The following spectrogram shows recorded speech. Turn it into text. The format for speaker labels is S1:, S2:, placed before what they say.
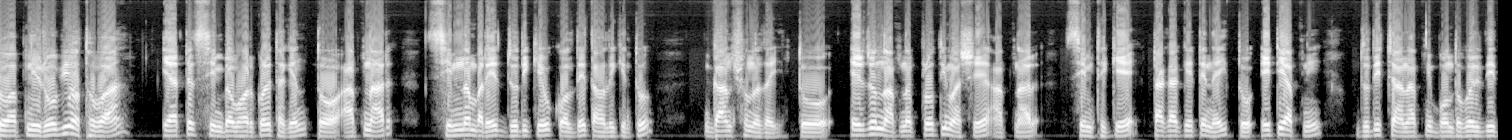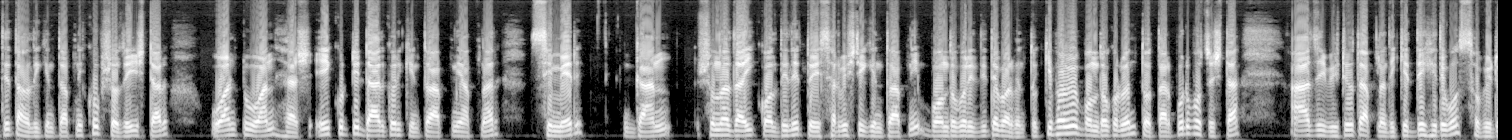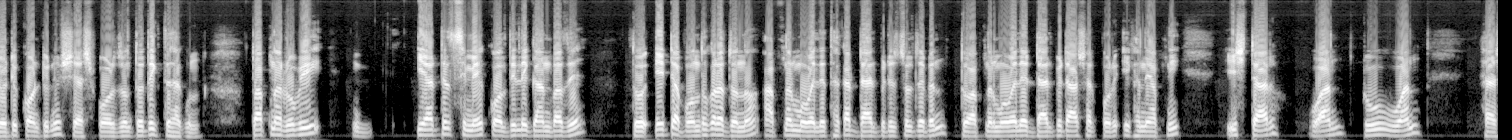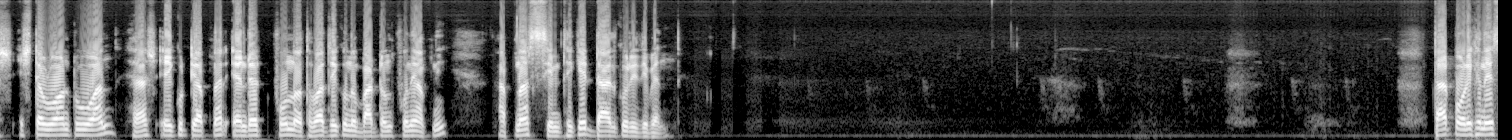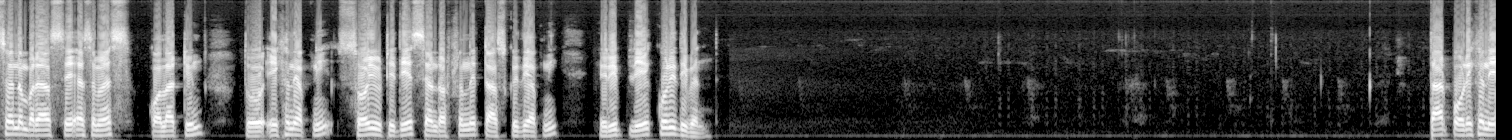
S1: তো আপনি রবি অথবা এয়ারটেল সিম ব্যবহার করে থাকেন, তো আপনার সিম নাম্বারে যদি কেউ কল দেয়, তাহলে কিন্তু গান শোনা যায়। তো এর জন্য আপনার প্রতি মাসে আপনার সিম থেকে টাকা কেটে নেয়। তো এটি আপনি যদি চান আপনি বন্ধ করে দিতে, তাহলে কিন্তু আপনি খুব সহজেই star one two one hash এই কোডটি ডায়াল করে কিন্তু আপনি আপনার সিমের গান শোনা যায় কল দিলে, তো এই সার্ভিসটি কিন্তু আপনি বন্ধ করে দিতে পারবেন। তো কীভাবে বন্ধ করবেন? তো তার পুরো প্রচেষ্টা আজ এই ভিডিওতে আপনাদেরকে দেখিয়ে দেবো। সো ভিডিওটি কন্টিনিউ শেষ পর্যন্ত দেখতে থাকুন। তো আপনার রবি এয়ারটেল সিমে কল দিলে গান বাজে। তো এটা বন্ধ করার জন্য আপনার মোবাইলে থাকা ডায়াল পেডে চলে যাবেন। তো আপনার মোবাইলের ডায়াল পেডে আসার পর এখানে আপনি star one two one hash star one two one hash এই কোডটি আপনার অ্যান্ড্রয়েড ফোন অথবা যে কোনো বাটন ফোনে আপনি আপনার সিম থেকে ডায়াল করে দিবেন। তারপর এখানে ছয় নম্বরে আছে S M S caller tune তো এখানে আপনি ছয় উঠে দিয়ে সেন্ড অপশনে টাচ করে দিয়ে আপনি রিপ্লে করে দিবেন। তারপর এখানে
